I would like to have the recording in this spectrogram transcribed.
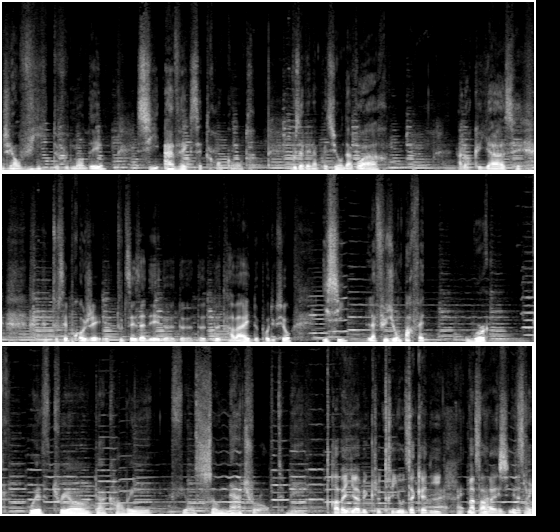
J'ai envie de vous demander si avec cette rencontre, vous avez l'impression d'avoir, alors qu'il y a tous ces projets, toutes ces années de travail, de production, ici, la fusion parfaite. Work with Trio Dakali feels so natural to me. Travailler avec le trio d'Akali m'apparaît si naturel.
